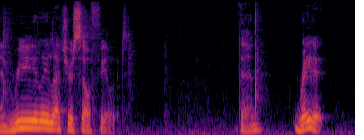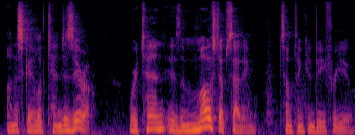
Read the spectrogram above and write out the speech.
and really let yourself feel it. Then rate it on a scale of 10 to 0, where 10 is the most upsetting something can be for you,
